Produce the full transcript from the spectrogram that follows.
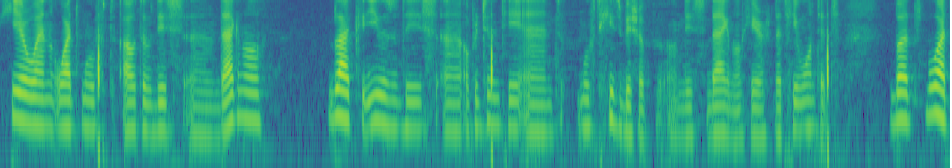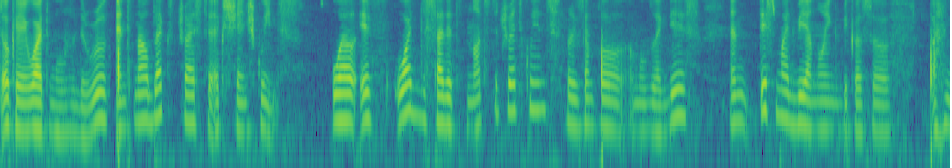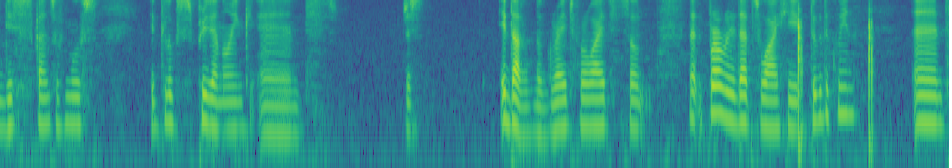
here when white moved out of this uh, diagonal black used this uh, opportunity and moved his bishop on this diagonal here that he wanted. But white okay white moved the rook and now black tries to exchange queens. Well if white decided not to trade queens for example a move like this and this might be annoying because of these kinds of moves it looks pretty annoying and just it doesn't look great for white so that probably that's why he took the queen. And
